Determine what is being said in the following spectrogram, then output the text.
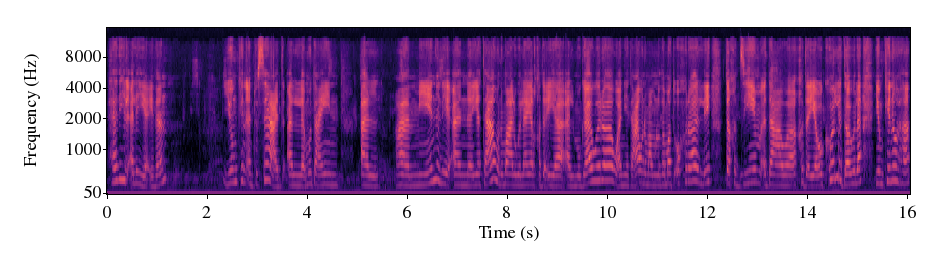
هذه الآلية إذن يمكن أن تساعد المدعين عامين لأن يتعاونوا مع الولاية القضائية المجاورة وأن يتعاونوا مع منظمات أخرى لتقديم دعوى قضائية وكل دولة يمكنها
